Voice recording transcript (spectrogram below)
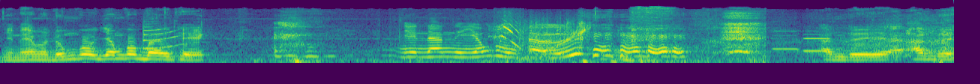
Nhìn em là đúng có giống có bê thiệt. Nhìn anh thì giống hoàng tử. Anh thì anh thì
